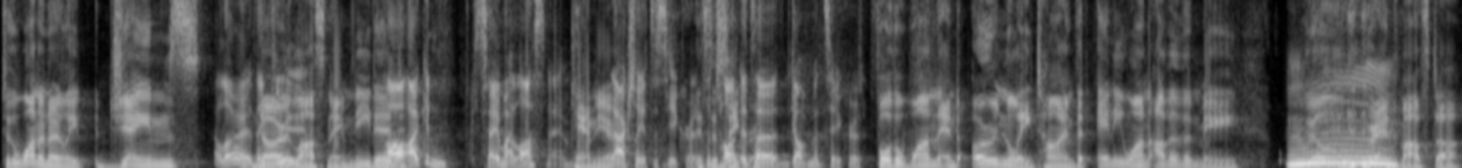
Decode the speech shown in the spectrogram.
to the one and only James. Hello, thank no you. last name needed. Oh, I can say my last name. Can you? Actually, it's a secret. It's, It's a, a top, it's a government secret. for the one and only time that anyone other than me will mm. grandmaster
